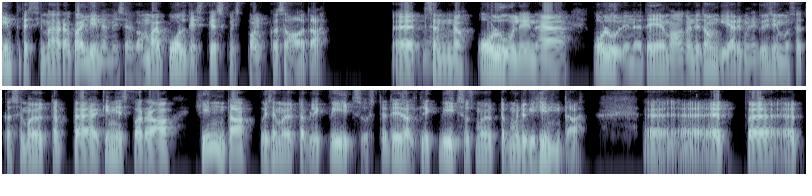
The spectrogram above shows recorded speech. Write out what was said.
intressimäära kallinemisega on vaja poolteist keskmist palka saada et see on noh, oluline, oluline teema, aga nüüd ongi järgmine küsimus, et kas see mõjutab äh, kinnisvara hinda või see mõjutab likviidsust ja teisalt likviidsus mõjutab muidugi hinda. Äh, et, et,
